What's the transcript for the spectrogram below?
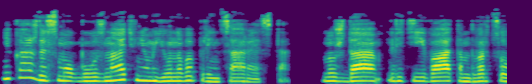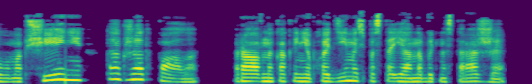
Не каждый смог бы узнать в нем юного принца Ареста. Нужда в витиеватом дворцовом общении также отпала, равно как и необходимость постоянно быть настороже,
